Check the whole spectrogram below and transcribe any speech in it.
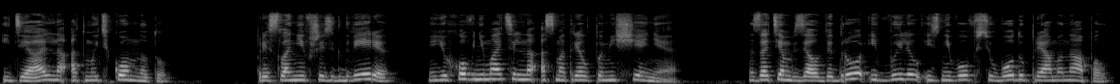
идеально отмыть комнату. Прислонившись к двери, Юхо внимательно осмотрел помещение. Затем взял ведро и вылил из него всю воду прямо на пол.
